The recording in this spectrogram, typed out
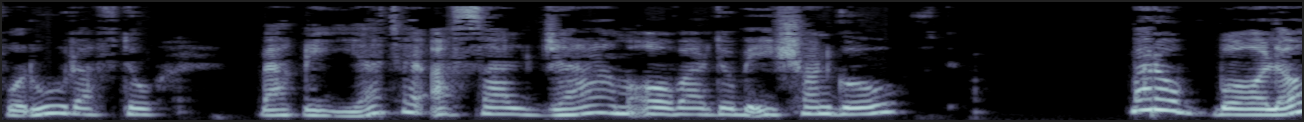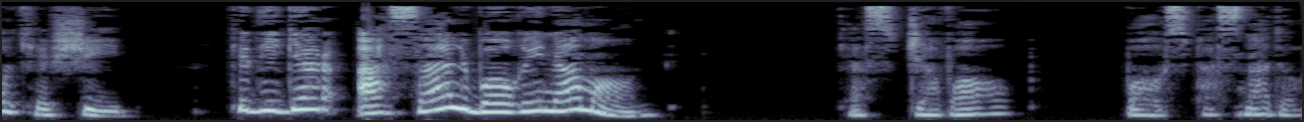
فرو رفت و بقیت اصل جمع آورد و به ایشان گفت مرا بالا کشید که دیگر اصل باقی نماند. کس جواب باز پس نداد.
